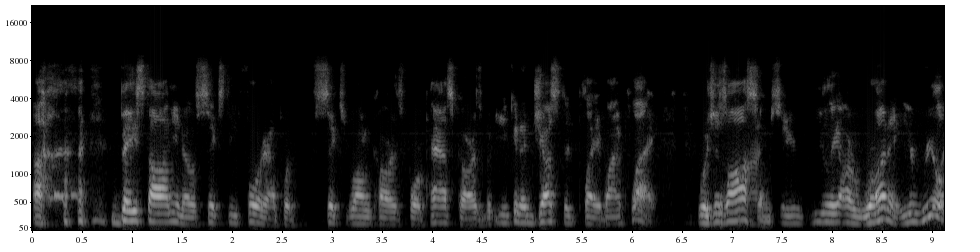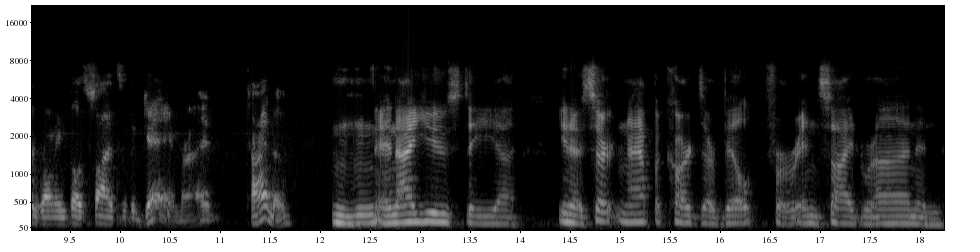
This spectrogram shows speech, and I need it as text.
uh, based on you know 60 40. I put six run cards, four pass cards, but you can adjust it play by play, which is awesome. So you really are running. You're really running both sides of the game, right? Kind of. Hmm and i use the uh you know certain APBA cards are built for inside run and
